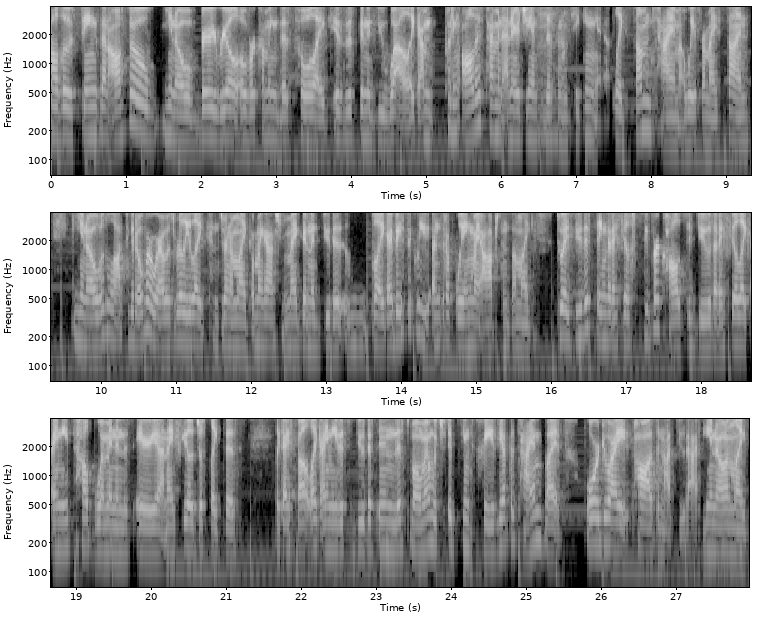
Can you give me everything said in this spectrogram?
all those things and also you know very real overcoming this whole like is this going to do well? Like i'm putting all this time and energy into this mm-hmm. and i'm taking like some time away from my son. You know it was a lot to get over where i was really like concerned. I'm like oh my gosh am i going to do this? Like i basically ended up weighing my options. I'm like do i do this thing that i feel super called to do that i feel like i need to help women in this area and i feel just like this like I felt like I needed to do this in this moment, which it seems crazy at the time, but or do I pause and not do that, you know, and like,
